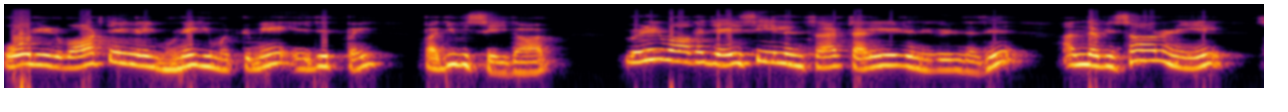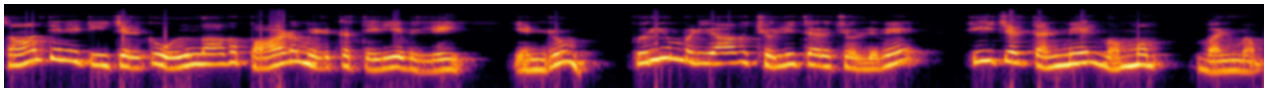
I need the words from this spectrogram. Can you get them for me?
ஓரிரு வார்த்தைகளை முனகி மட்டுமே எதிர்ப்பை பதிவு செய்தார். விளைவாக ஜெயசீலன் சார் தலையீடு நிகழ்ந்தது. அந்த விசாரணையில் சாந்தினி டீச்சருக்கு ஒழுங்காக பாடம் எடுக்க தெரியவில்லை என்றும் புரியும்படியாக சொல்லித்தர சொல்லுவே டீச்சர் தன்மேல் வம்மம் வன்மம்.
